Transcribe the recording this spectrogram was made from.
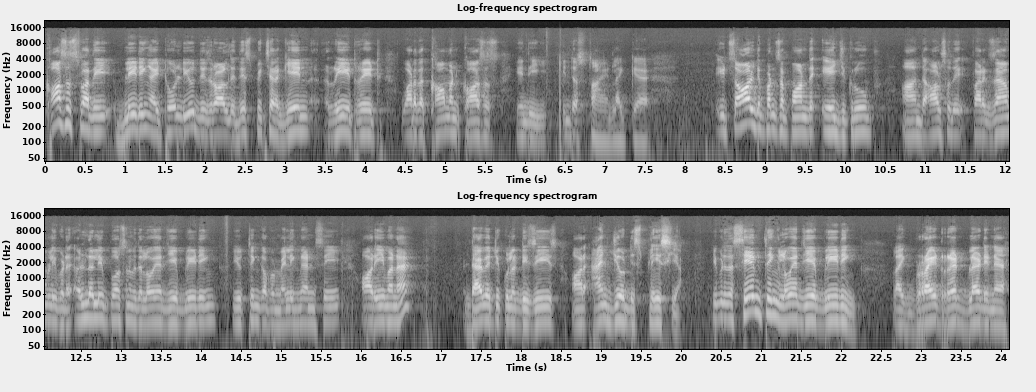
causes for the bleeding I told you these are all the, this picture again reiterate what are the common causes in the intestine like uh, it's all depends upon the age group and also the for example, if an elderly person with a lower GI bleeding you think of a malignancy or even a diverticular disease or angiodysplasia. If it is the same thing lower GI bleeding like bright red blood in a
